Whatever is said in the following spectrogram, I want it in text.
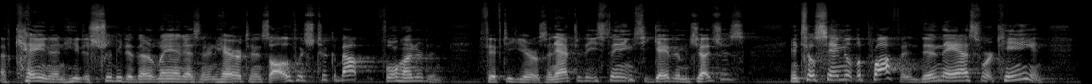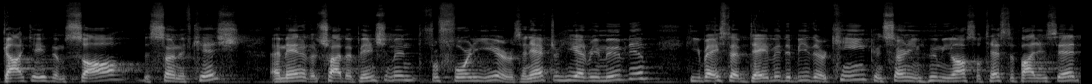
of Canaan, he distributed their land as an inheritance, all of which took about 450 years. And after these things, he gave them judges until Samuel the prophet. And then they asked for a king, and God gave them Saul, the son of Kish, a man of the tribe of Benjamin, for 40 years. And after he had removed him, he raised up David to be their king, concerning whom he also testified and said,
